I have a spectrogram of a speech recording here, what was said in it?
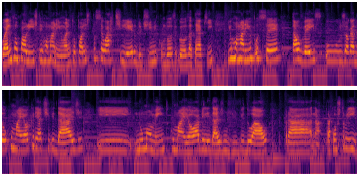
Wellington Paulista e Romarinho. O Wellington Paulista por ser o artilheiro do time, com 12 gols até aqui, e o Romarinho por ser, talvez, o jogador com maior criatividade e, no momento, com maior habilidade individual para construir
